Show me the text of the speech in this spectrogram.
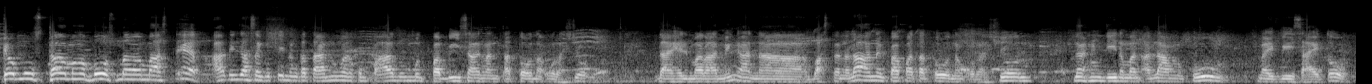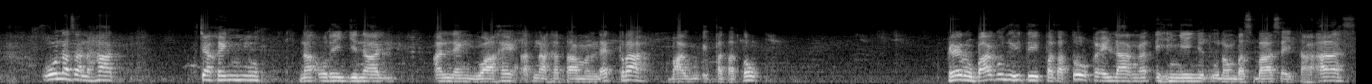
Kamusta mga boss, mga master? Ating sasagutin ang katanungan kung paano magpabisa ng tato ng orasyon. Dahil marami nga na basta na lang nagpapatato ng orasyon na hindi naman alam kung may bisa ito. Una sa lahat, checkin nyo na original ang lengguwahe at nasa tamang letra bago ipatato. Pero bago nyo ito ipatato, kailangan ihingi nyo ito ng basbasa itaas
